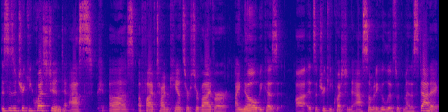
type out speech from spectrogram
this is a tricky question to ask uh, a five-time cancer survivor. I know because uh, it's a tricky question to ask somebody who lives with metastatic.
